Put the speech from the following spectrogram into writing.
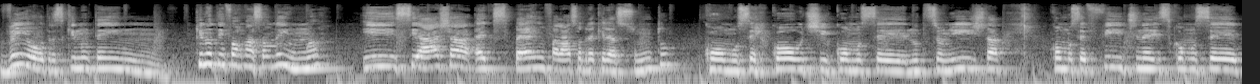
Vem outras que não tem que não tem formação nenhuma e se acha expert em falar sobre aquele assunto, como ser coach, como ser nutricionista, como ser fitness, como ser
